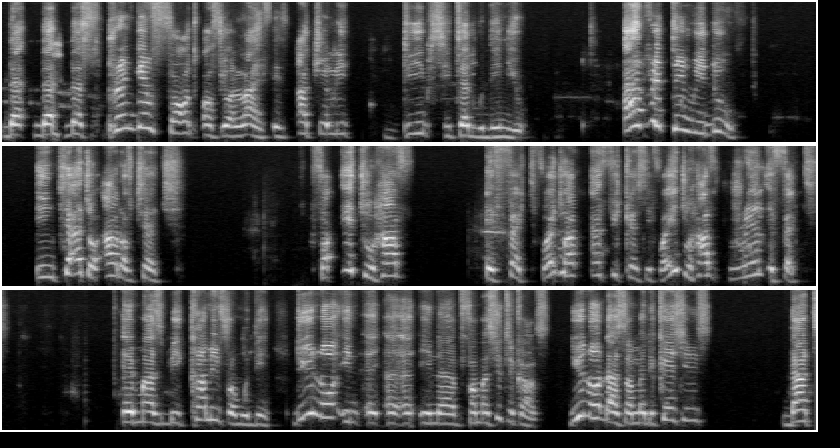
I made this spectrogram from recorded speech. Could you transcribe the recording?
The, the, the springing forth of your life is actually deep seated within you. Everything we do in church or out of church, for it to have effect, for it to have efficacy, for it to have real effect, it must be coming from within. Do you know in uh, in uh, pharmaceuticals? Do you know that some medications that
